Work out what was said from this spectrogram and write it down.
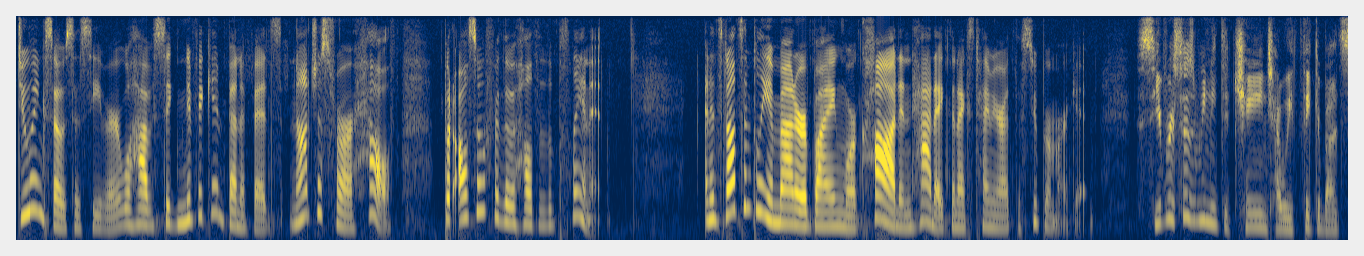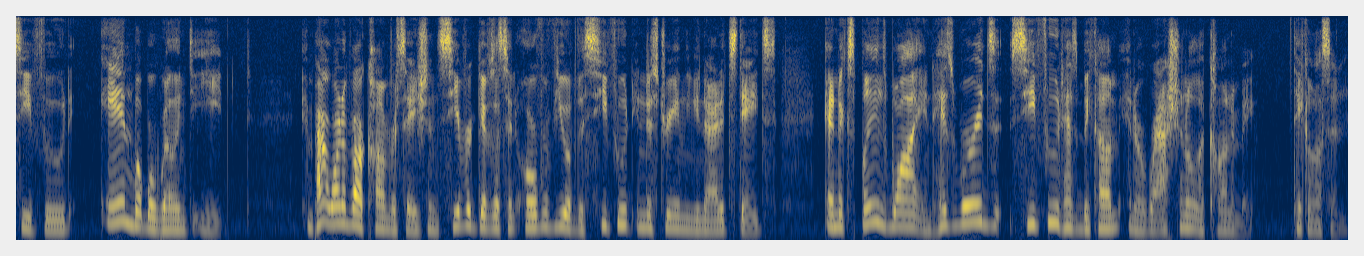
Doing so, says Seaver, will have significant benefits not just for our health, but also for the health of the planet. And it's not simply a matter of buying more cod and haddock the next time you're at the supermarket. Seaver says we need to change how we think about seafood and what we're willing to eat. In part one of our conversation, Seaver gives us an overview of the seafood industry in the United States and explains why, in his words, seafood has become an irrational economy. Take a listen.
